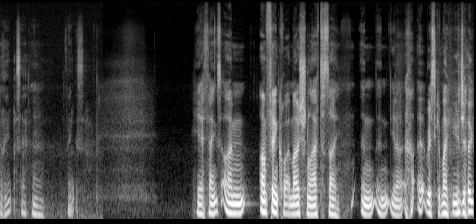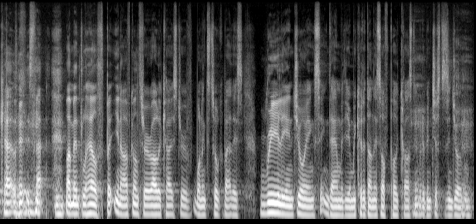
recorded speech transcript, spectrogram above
I think so. Hmm. Thanks. Yeah, thanks. I'm I'm feeling quite emotional, I have to say, and and you know, at risk of making a joke out of it is that my mental health. But you know, I've gone through a roller coaster of wanting to talk about this, really enjoying sitting down with you, and we could have done this off podcast, and it would have been just as enjoyable. Mm-hmm.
